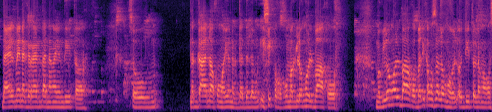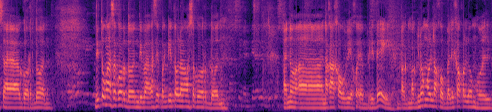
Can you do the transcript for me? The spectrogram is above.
dahil may nagrenta na ngayon dito. So nagkaano ako ngayon, nagdadalawang isip ako kung mag long haul ba ako. Mag long haul ba ako, balik ako sa long o dito lang ako sa Gordon. Dito nga sa Gordon, di ba? Kasi pag dito lang ako sa Gordon, ano, ah, nakakauwi ako everyday. Pag mag-long haul ako, balik ako long haul,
